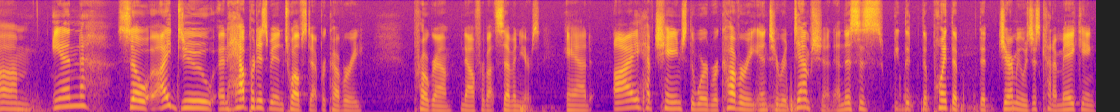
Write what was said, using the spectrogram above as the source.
Um, in so I do and have participated in 12-step recovery program now for about seven years, and I have changed the word recovery into redemption, and this is the, the point that that Jeremy was just kind of making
